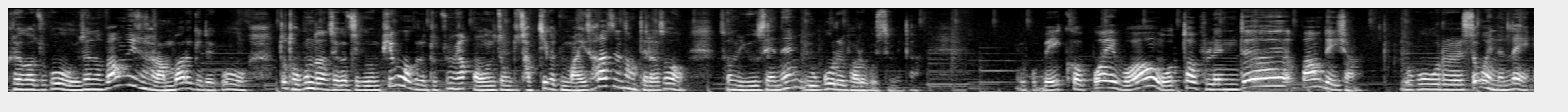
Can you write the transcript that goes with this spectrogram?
그래가지고 요새는 파운데이션 잘 안 바르게 되고 또 더군다나 제가 지금 피부가 그래도 좀 약간 어느 정도 잡티가 좀 많이 사라진 상태라서 저는 요새는 요거를 바르고 있습니다. 이거 메이크업 포에버 워터 블렌드 파운데이션 이거를 쓰고 있는데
